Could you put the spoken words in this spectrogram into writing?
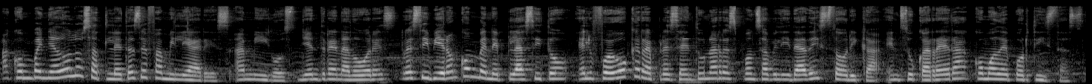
Acompañados los atletas de familiares, amigos y entrenadores, recibieron con beneplácito el fuego que representa una responsabilidad histórica en su carrera como deportistas.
